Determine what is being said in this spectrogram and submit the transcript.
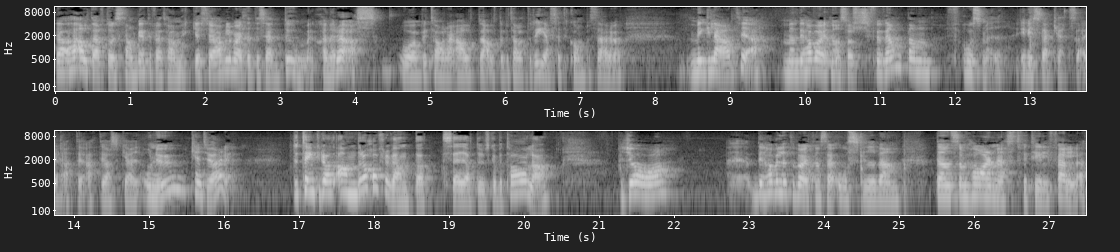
Jag har alltid haft dåligt samvete för att ha mycket så jag har väl varit lite såhär dum, generös och betalar allt och allt och betalat resor till kompisar och med glädje. Men det har varit någon sorts förväntan hos mig i vissa kretsar att, att jag ska, och nu kan jag inte göra det. Du tänker du att andra har förväntat sig att du ska betala? Ja, eh, det har väl lite varit en så här oskriven... Den som har mest för tillfället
